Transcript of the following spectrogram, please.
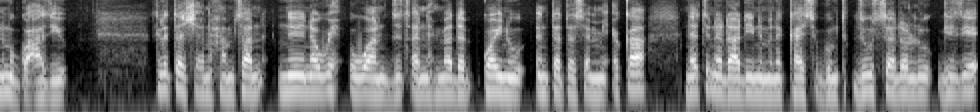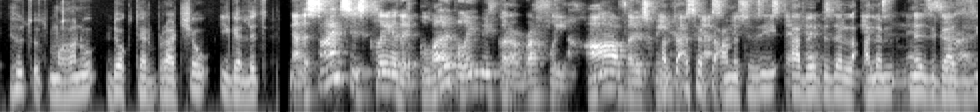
ንምጓዓዝ እዩ። 2050 ንነዊሕ እዋን ዝጸንሕ መደብ ኮይኑ እንተተሰሚዑካ ነቲ ነዳዲ ንምንካይ ስጉምቲ ዝውሰደሉ ግዜ ህጹጽ ምዃኑ ዶክተር ብራድሾው ይገልጽ። Now the science is clear that globally we've got to roughly halve those greenhouse gas emissions this decade. ኣብዚ ዓሰርተ ዓመት እዚ ኣብ ብዘላ ዓለም ነዚ ጋዝ እዚ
